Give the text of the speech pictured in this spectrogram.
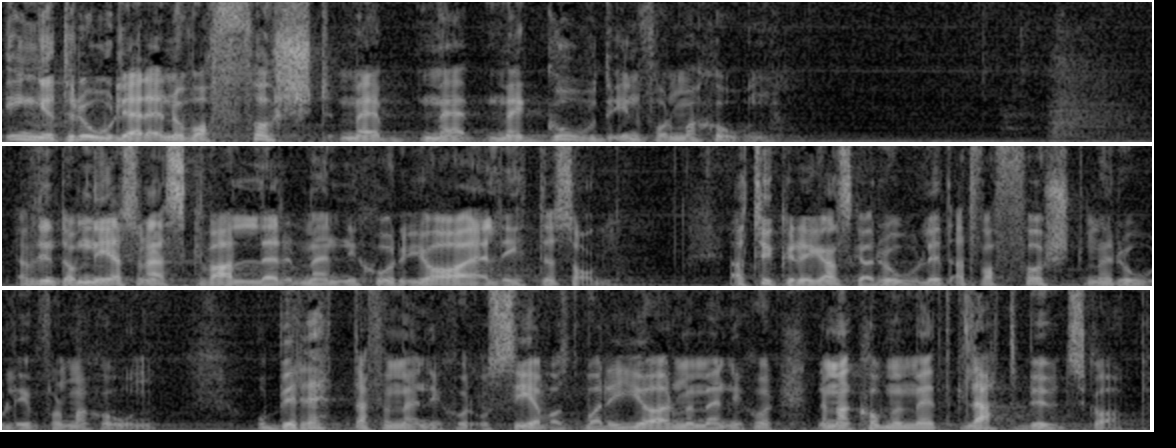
inget roligare än att vara först med, med, med god information. Jag vet inte om ni är sådana här skvallermänniskor, jag är lite sån. Jag tycker det är ganska roligt att vara först med rolig information och berätta för människor och se vad, vad det gör med människor när man kommer med ett glatt budskap.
